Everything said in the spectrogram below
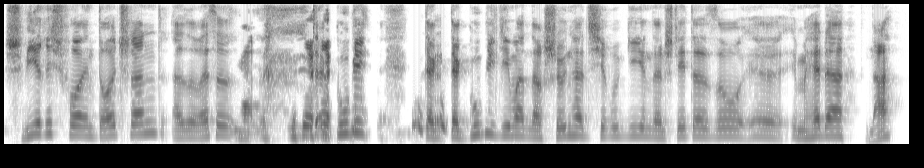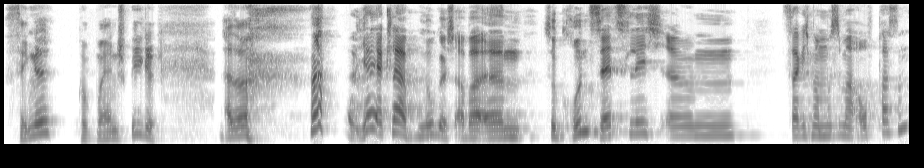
schwierig vor in Deutschland. Also, weißt du, ja. da, googelt, da, da, googelt jemand nach Schönheitschirurgie und dann steht da so äh, im Header, na, Single? Guck mal in den Spiegel. Also, ja, ja, klar, logisch. Aber ähm, so grundsätzlich, ähm, sage ich, man muss immer aufpassen,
